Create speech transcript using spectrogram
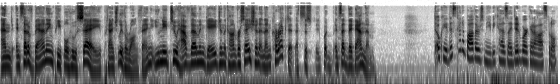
And instead of banning people who say potentially the wrong thing, you need to have them engage in the conversation and then correct it. That's just, but instead they ban them. okay, this kind of bothers me because I did work at a hospital.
